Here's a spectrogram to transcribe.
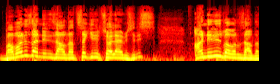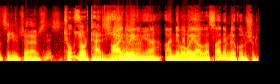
Babanız annenizi aldatsa gidip söyler misiniz? Anneniz babanızı aldatsa gidip söyler misiniz? Çok zor tercih. Aynı ya. benim ya. Anne babayı aldatsa annemle konuşurum.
